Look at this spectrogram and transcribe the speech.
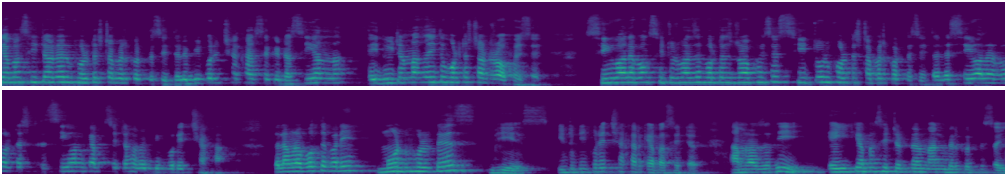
ক্যাপাসিটরের ভোল্টেজটা বের করতেছি, তাহলে বিপরীত শাখা আছে কেটা? সিএল না। এই দুইটার মাঝেই তো ভোল্টেজটা ড্রপ হয়েছে। সি ওয়ান এবং সি টুর মাঝে ভোল্টেজ ড্রপ হয়েছে সি টুর বের করতেছি। তাহলে সি ওয়ানের ভোল্টেজ সি ওয়ান ক্যাপাসিটর হবে বিপরীত শাখা। তাহলে আমরা বলতে পারি মোট ভোল্টেজ ভিএস ইন্টু বিপরীত শাখার ক্যাপাসিটর আমরা যদি এই ক্যাপাসিটরটার মান বের করতে চাই,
